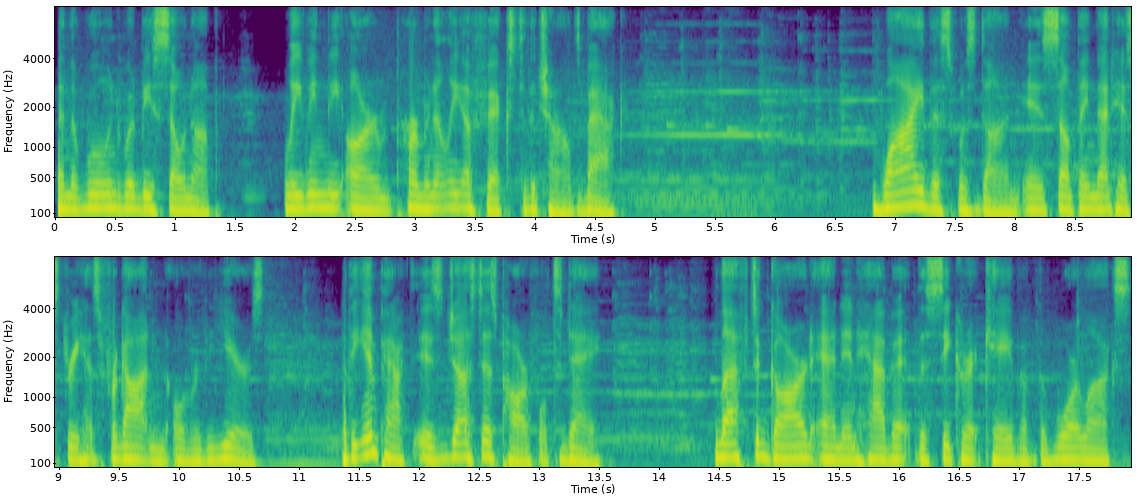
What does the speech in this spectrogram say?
Then the wound would be sewn up, leaving the arm permanently affixed to the child's back. Why this was done is something that history has forgotten over the years, but the impact is just as powerful today. Left to guard and inhabit the secret cave of the warlocks,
